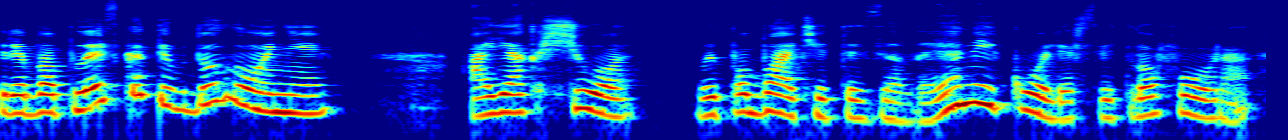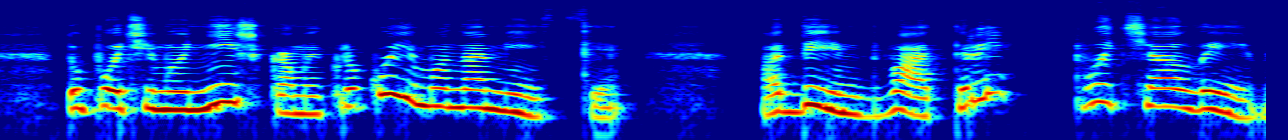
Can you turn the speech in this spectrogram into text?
треба плескати в долоні. А якщо ви побачите зелений колір світлофора, то почимо ніжками крокуємо на місці. Один, два, три, почали.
